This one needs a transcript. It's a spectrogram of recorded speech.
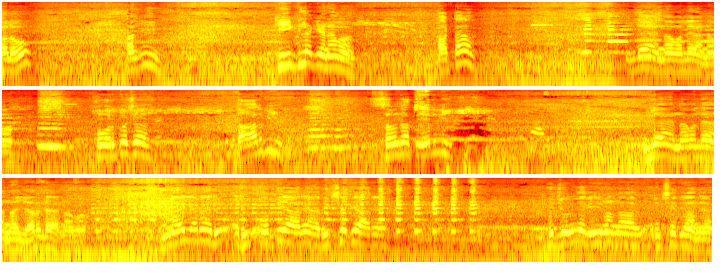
ਹੈਲੋ? ਹਾਂਜੀ। ਕੀ ਕੀ ਲੈ ਕੇ ਆਣਾ ਵਾ? ਆਟਾ? ਲੈ ਵਾ ਲੈਣਾ ਵਾ ਹੋਰ ਕੁਛ? ਦਾਲ ਵੀ, ਸਰੋਂ ਦਾ ਤੇਲ ਵੀ। ਲੈ ਵਾ ਲੈਣਾ ਯਾਰ ਲੈਣਾ ਵਾ ਮੈਂ ਯਾਰ ਉਹ ਤੇ ਆ ਰਿਹਾ, ਰਿਕਸ਼ੇ ਤੇ ਆ ਰਿਹਾ। ਬਜ਼ੁਰਗ ਹੈਗੇ ਉਹਨਾਂ ਨਾਲ ਰਿਕਸ਼ੇ ਤੇ ਆਉਂਦੇ ਆ।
